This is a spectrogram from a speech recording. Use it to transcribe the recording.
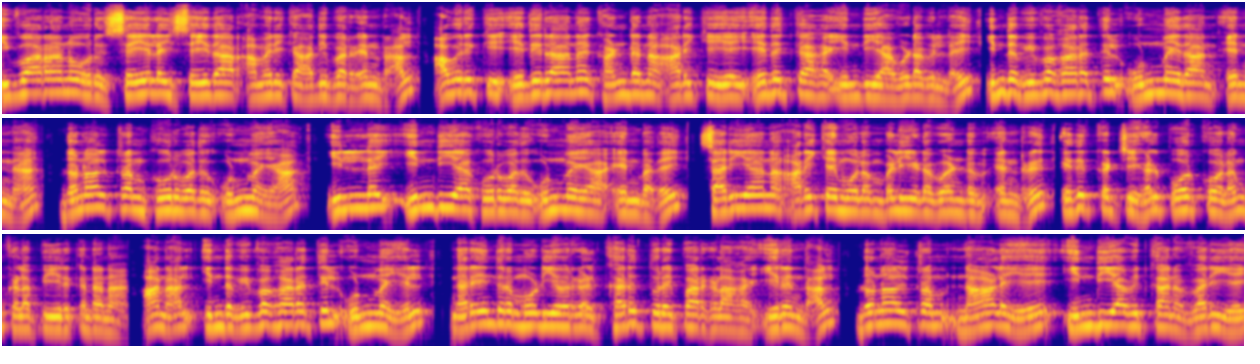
இவ்வாறான ஒரு செயலை செய்தார் அமெரிக்க அதிபர் என்றால் அவருக்கு எதிரான கண்டன அறிக்கையை எதற்காக இந்தியா விடவில்லை? இந்த விவகாரத்தில் உண்மைதான் என்ன? டொனால்ட் ட்ரம்ப் கூறுவது உண்மையா? இல்லை இந்தியா கூறுவது உண்மையா என்பதை சரியான அறிக்கை மூலம் வெளியிட வேண்டும் என்று எதிர்க்கட்சிகள் போர்க்கோலம் கிளப்பியிருக்கின்றன. ஆனால் இந்த விவகாரத்தில் உண்மையில் நரேந்திர மோடி அவர்கள் கருத்துரைப்பார்களாக இருந்தால் டொனால்ட் ட்ரம்ப் நாளையே இந்தியாவிற்கான வரியை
